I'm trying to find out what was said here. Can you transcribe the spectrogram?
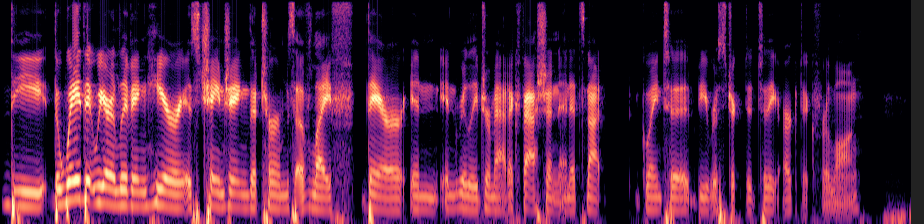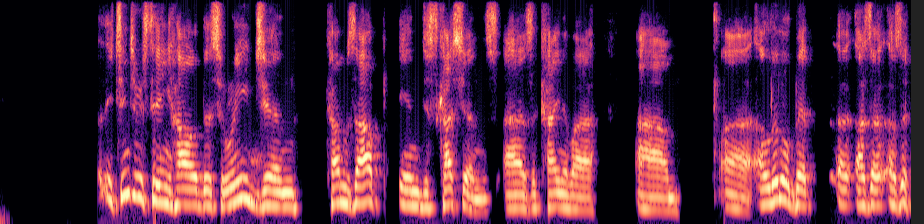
the the way that we are living here is changing the terms of life there in in really dramatic fashion, and it's not going to be restricted to the Arctic for long. It's interesting how this region comes up in discussions as a kind of a um, uh, a little bit uh, as a as a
